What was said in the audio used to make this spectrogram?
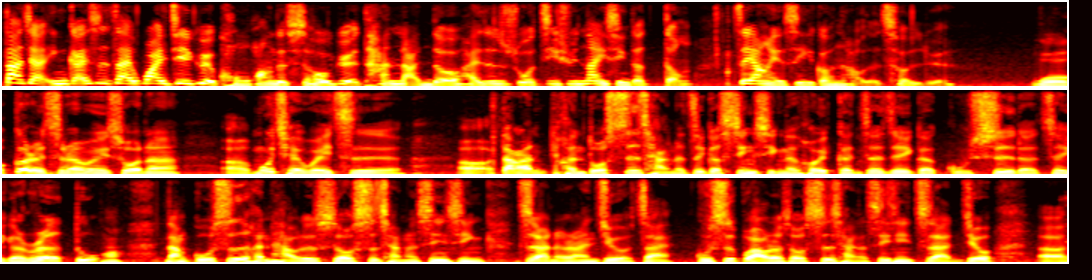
大家应该是在外界越恐慌的时候越贪婪的，还是说继续耐心的等，这样也是一个很好的策略？我个人是认为说呢，呃，目前为止。呃，当然，很多市场的这个信心呢，会跟着这个股市的这个热度哈。当股市很好的时候，市场的信心自然而然就有在；股市不好的时候，市场的信心自然就呃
